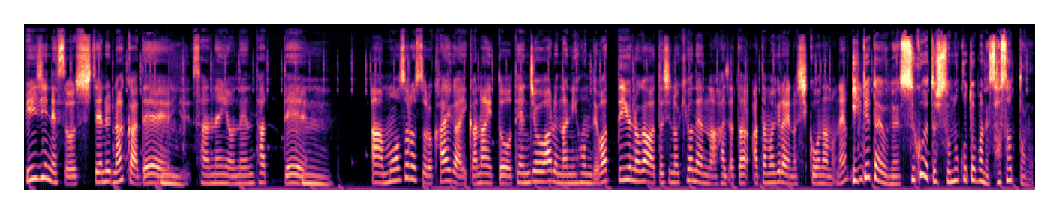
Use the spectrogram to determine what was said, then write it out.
ビジネスをしてる中でうん。3年4年経って、うん。あもうそろそろ海外行かないと天井あるな日本ではっていうのが私の去年のはじあた頭ぐらいの思考なのね。言ってたよね。すごい私その言葉ね刺さったの。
